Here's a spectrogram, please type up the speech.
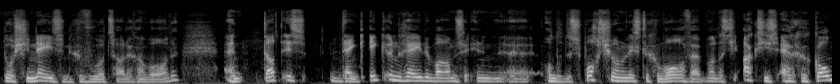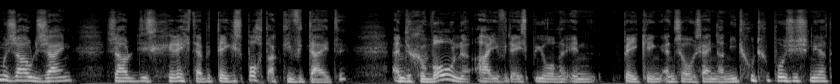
door Chinezen gevoerd zouden gaan worden. En dat is denk ik een reden waarom ze in, uh, onder de sportjournalisten geworven hebben. Want als die acties er gekomen zouden zijn... zouden die zich gericht hebben tegen sportactiviteiten. En de gewone AIVD-spionnen in Peking en zo zijn daar niet goed gepositioneerd.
